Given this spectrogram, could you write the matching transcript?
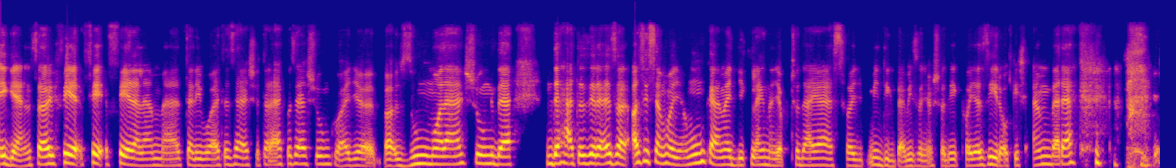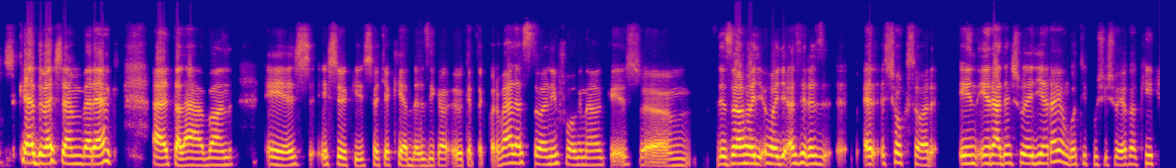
igen, szóval fél, fél, félelemmel teli volt az első találkozásunk, vagy a zoomolásunk, de, de hát azért ez a, azt hiszem, hogy a munkám egyik legnagyobb csodája ez, hogy mindig bebizonyosodik, hogy az írók is emberek, és kedves emberek általában, és, és ők is, hogyha kérdezik őket, akkor válaszolni fognak, és de szóval, hogy, hogy azért ez, ez sokszor én, én ráadásul egy ilyen rajongó típus is vagyok, aki,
